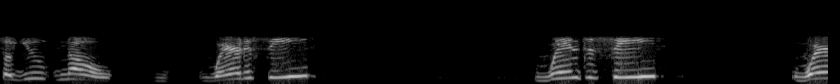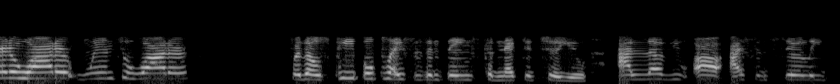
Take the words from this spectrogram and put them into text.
so you know where to seed, when to seed, where to water, when to water, for those people, places, and things connected to you. I love you all. I sincerely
